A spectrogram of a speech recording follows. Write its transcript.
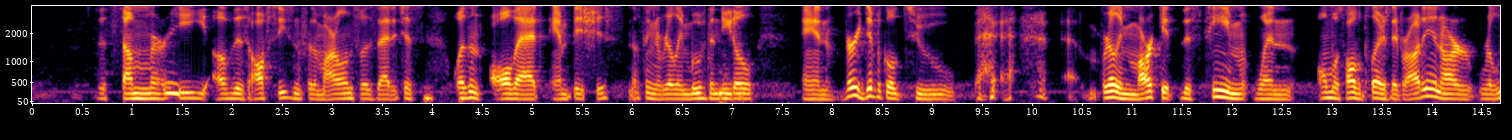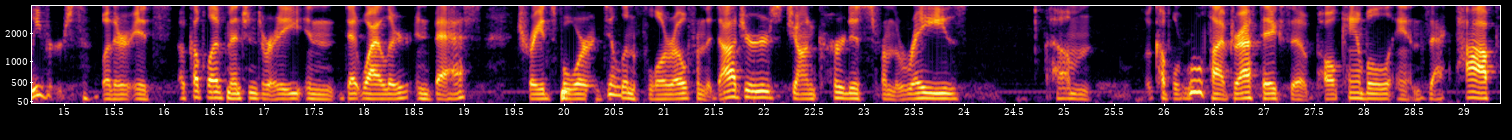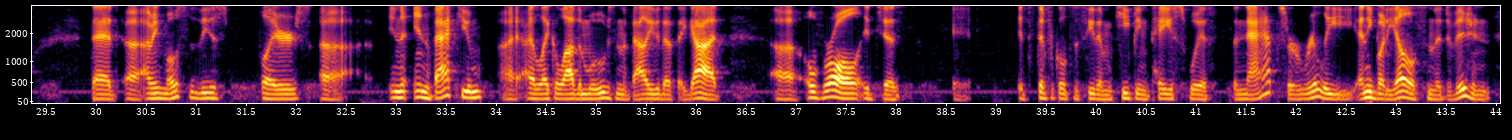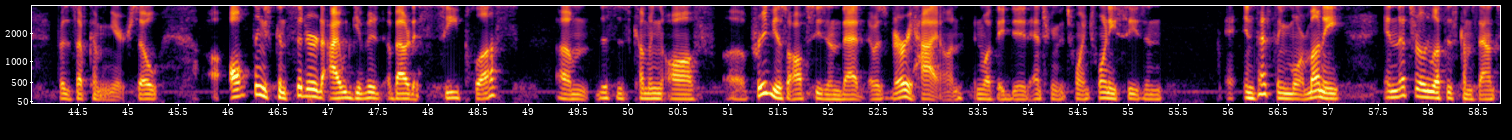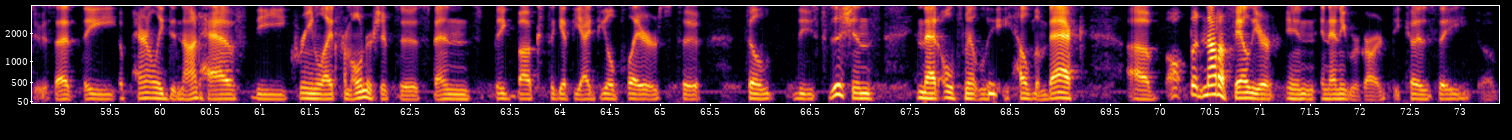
the summary of this offseason for the Marlins was that it just wasn't all that ambitious, nothing to really move the needle, and very difficult to really market this team when almost all the players they brought in are relievers, whether it's a couple I've mentioned already in Detwiler and Bass, trades for Dylan Floro from the Dodgers, John Curtis from the Rays, um, a couple Rule 5 draft picks, uh, Paul Campbell and Zach Pop. That, uh, I mean, most of these players uh, in, in vacuum, I, I, like a lot of the moves and the value that they got. Uh, overall, it just, it, it's difficult to see them keeping pace with the Nats or really anybody else in the division for this upcoming year. So, uh, all things considered, I would give it about a C plus. Um, this is coming off a previous offseason that I was very high on in what they did entering the 2020 season, investing more money. And that's really what this comes down to is that they apparently did not have the green light from ownership to spend big bucks to get the ideal players to fill these positions. And that ultimately held them back. Uh, but not a failure in, in any regard because they uh,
